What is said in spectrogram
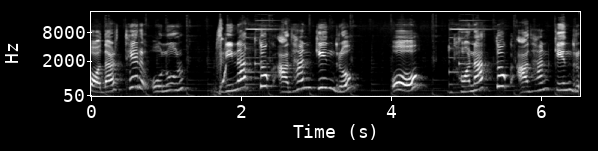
পদার্থের অণুর ঋণাত্মক আধান কেন্দ্র ও ধনাত্মক আধান কেন্দ্র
